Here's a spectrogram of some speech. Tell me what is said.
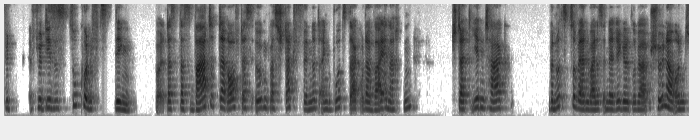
für, für dieses Zukunftsding. Das, das wartet darauf, dass irgendwas stattfindet, ein Geburtstag oder Weihnachten, statt jeden Tag benutzt zu werden, weil es in der Regel sogar schöner und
